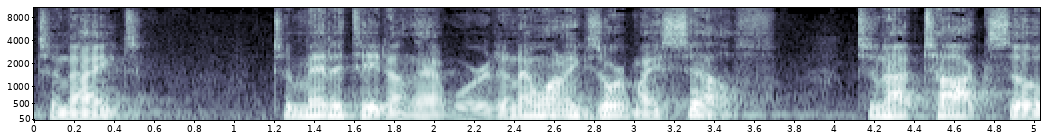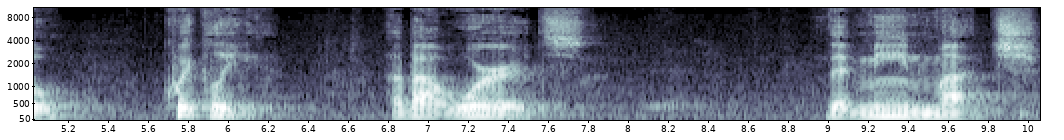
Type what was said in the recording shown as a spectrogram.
tonight to meditate on that word. And I want to exhort myself to not talk so quickly about words that mean much.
